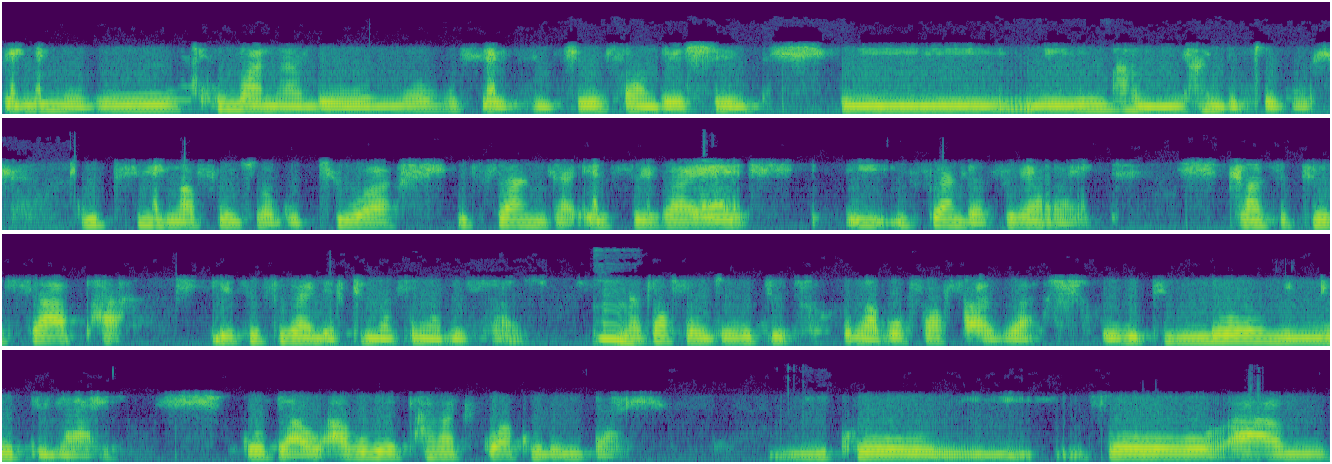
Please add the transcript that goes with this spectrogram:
benginokuxhumana lo nobuhlezi joe foundation ngihambise kudla kuthi ngafundiswa kuthiwa isandla esika e- i- isandla sika-right. Xa sithe sapha lesi sika-left masingabi sazi. Nasafundisa ukuthi ungabofafaza ukuthi no ngincedilayo kodwa awu- akube phakathi kwakho lo mdali. Yikho so um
